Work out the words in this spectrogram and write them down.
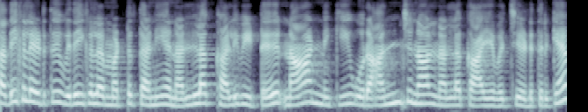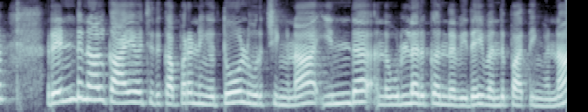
சதைகளை எடுத்து விதைகளை மட்டும் தனியாக நல்லா கழுவிட்டு நான் இன்னைக்கு ஒரு அஞ்சு நாள் நல்லா காய வச்சு எடுத்திருக்கேன். ரெண்டு நாள் காய வச்சதுக்கப்புறம் நீங்கள் தோல் உரிச்சிங்கன்னா இந்த அந்த உள்ளே இருக்க அந்த விதை வந்து பார்த்தீங்கன்னா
